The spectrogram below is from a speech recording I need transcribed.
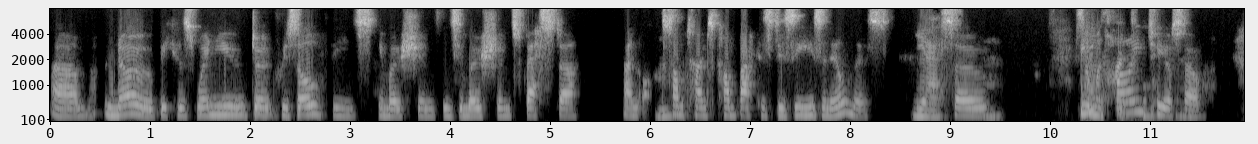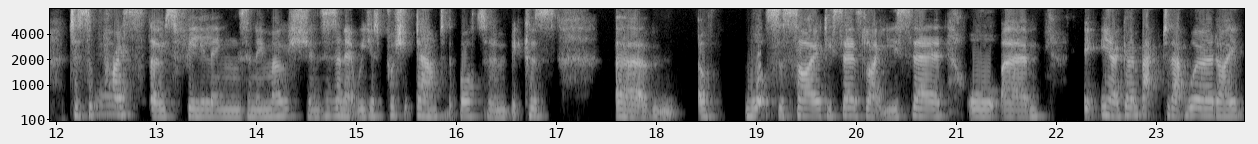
Um, no, because when you don't resolve these emotions, these emotions fester and Mhm. sometimes come back as disease and illness. yes. So It's be kind to yourself. to suppress those feelings and emotions, isn't it? We just push it down to the bottom because um, of what society says, like you said, or um, you know, going back to that word I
